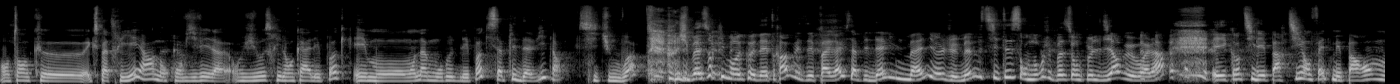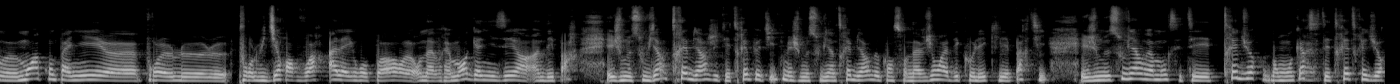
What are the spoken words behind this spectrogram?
en tant qu'expatriés, hein, donc on vivait, là, on vivait au Sri Lanka à l'époque. Et mon, mon amoureux de l'époque, il s'appelait David, hein, si tu me vois. je suis pas sûre qu'il me reconnaîtra, mais c'est pas grave, il s'appelait David Magne, je vais même citer son nom, je sais pas si on peut le dire, mais voilà. et quand il est parti, en fait, mes parents m'ont accompagné euh, pour le, pour lui dire au revoir à l'aéroport. Euh, on a vraiment organisé un, départ et je me souviens très bien. J'étais très petite, mais je me souviens très bien de quand son avion a décollé, qu'il est parti. Et je me souviens vraiment que c'était très dur. Dans mon cœur, c'était très très dur.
